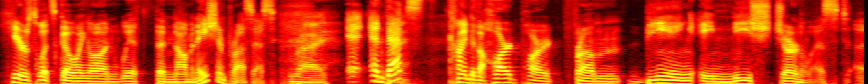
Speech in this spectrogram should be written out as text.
here's what's going on with the nomination process. Right. A- And that's kind of the hard part from being a niche journalist. Uh,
